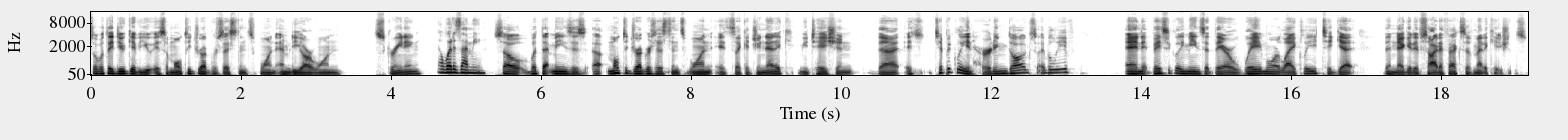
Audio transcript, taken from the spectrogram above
So what they do give you is a multi drug resistance one MDR one screening. Now, what does that mean? So what that means is uh, multi-drug resistance one. It's like a genetic mutation that it's typically in herding dogs, I believe, and it basically means that they are way more likely to get the negative side effects of medications.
